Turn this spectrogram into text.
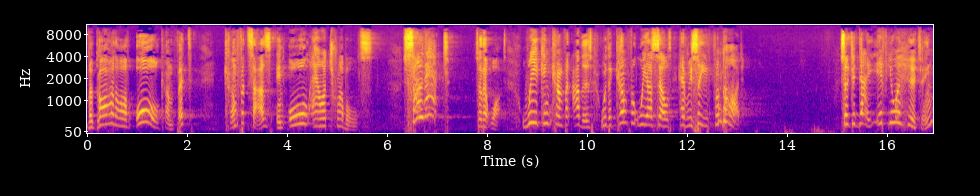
The God of all comfort comforts us in all our troubles. So that, so that what? We can comfort others with the comfort we ourselves have received from God. So today, if you are hurting,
